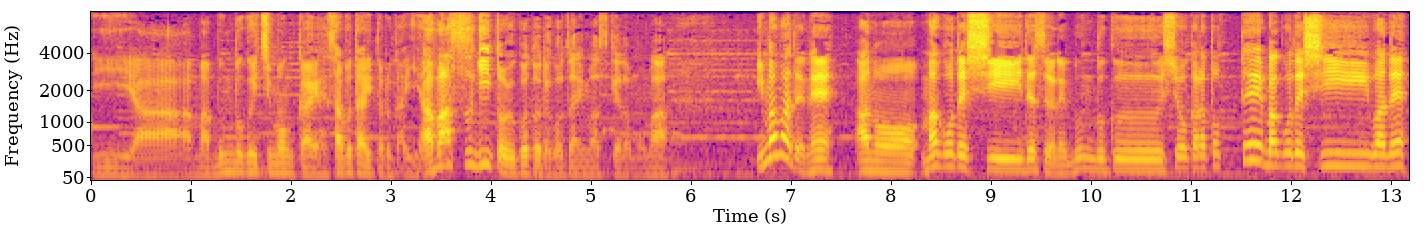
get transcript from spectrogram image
いやー、まあ、文福一門会サブタイトルがやばすぎということでございますけども、まあ、今までね、あの、孫弟子ですよね。文福師匠からとって、孫弟子はね、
